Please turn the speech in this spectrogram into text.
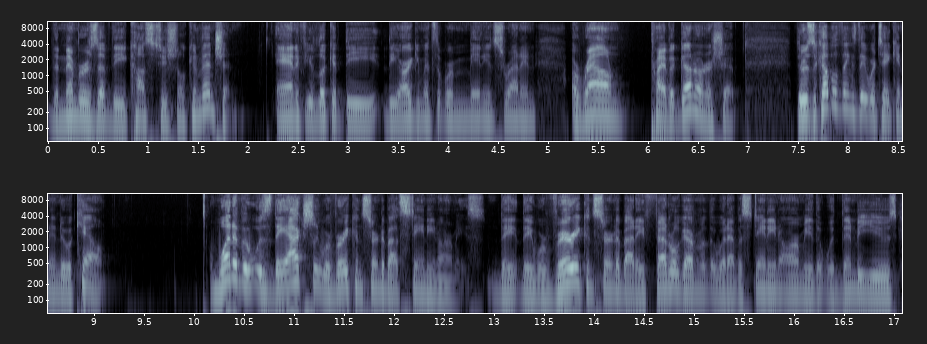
the members of the Constitutional Convention, and if you look at the the arguments that were made in surrounding around private gun ownership, there was a couple things they were taking into account one of it was they actually were very concerned about standing armies. They, they were very concerned about a federal government that would have a standing army that would then be used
